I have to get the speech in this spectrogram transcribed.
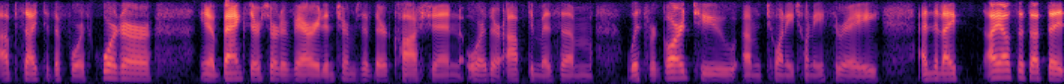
upside to the fourth quarter. You know, banks are sort of varied in terms of their caution or their optimism with regard to um, 2023. And then I, I also thought that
